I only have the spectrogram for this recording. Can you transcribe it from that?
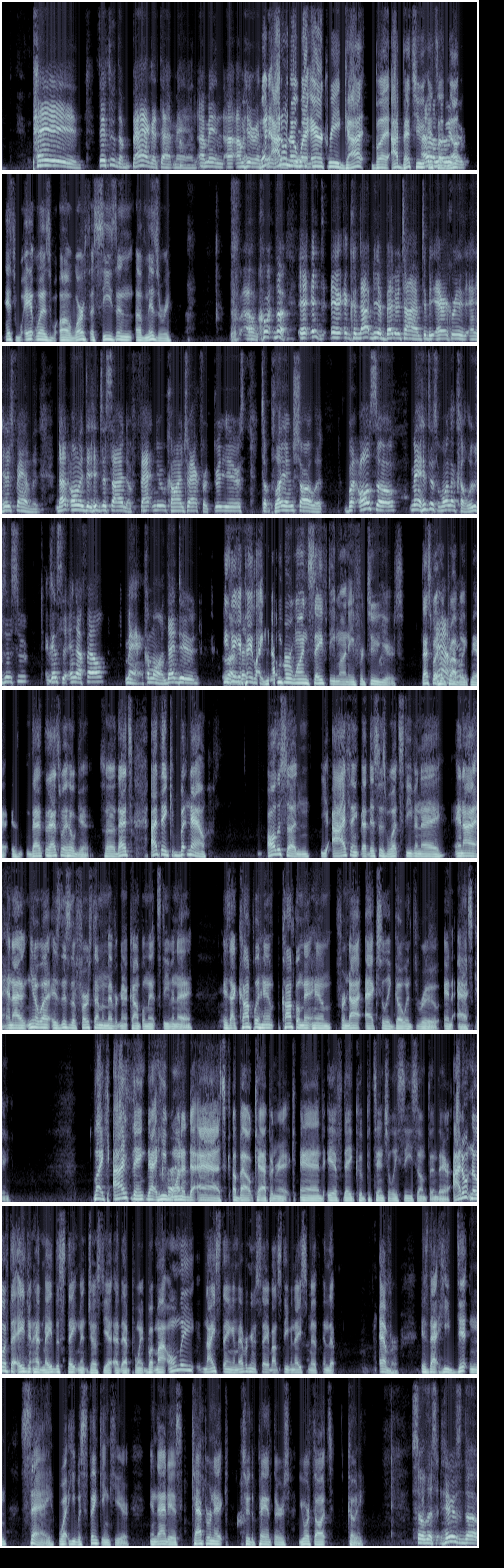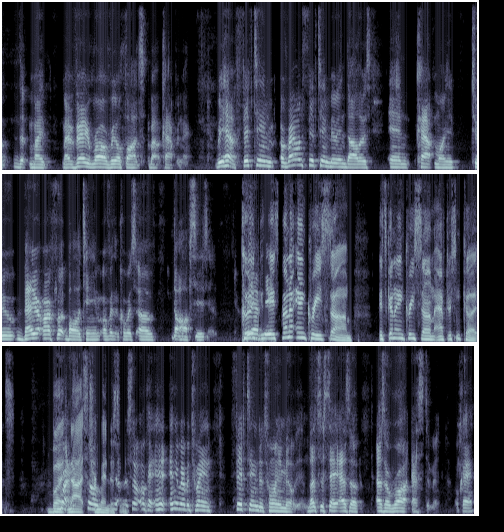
Paid. They threw the bag at that man. I mean, uh, I'm hearing. What I don't know what Eric Reid got, but I bet you I it's enough. It's it was uh, worth a season of misery. Of course, look, it, it, it, it could not be a better time to be Eric Reid and his family. Not only did he just sign a fat new contract for three years to play in Charlotte, but also, man, he just won a collusion suit against the NFL. Man, come on, that dude. He's look, gonna get that- paid like number one safety money for two years. That's what Yeah, he'll probably get. That that's what he'll get. So that's I think. But now, all of a sudden, yeah, I think that this is what Stephen A. And I and I, you know what is this is the first time I'm ever going to compliment Stephen A. Is I compliment him compliment him for not actually going through and asking. Like I think that he wanted to ask about Kaepernick and if they could potentially see something there. I don't know if the agent had made the statement just yet at that point, but my only nice thing I'm ever going to say about Stephen A. Smith in the ever is that he didn't say what he was thinking here, and that is Kaepernick to the Panthers. Your thoughts, Cody? So listen, here's the, the my my very raw, real thoughts about Kaepernick. We have fifteen around fifteen million dollars in cap money to better our football team over the course of the offseason. Could it's going to increase some? It's going to increase some after some cuts, but Right, not so- tremendously. yeah, So okay, any- anywhere between fifteen to twenty million. Let's just say as a as a raw estimate. Okay,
